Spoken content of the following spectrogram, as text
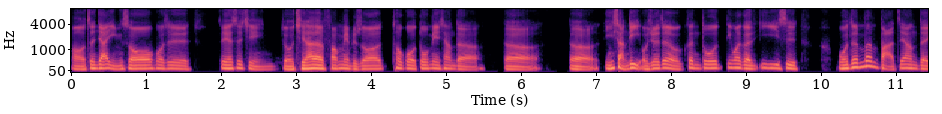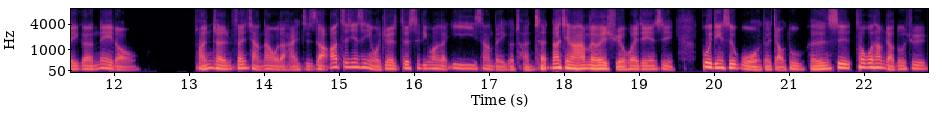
哦增加营收，或是这件事情有其他的方面，比如说透过多面向的的的影响力。我觉得这有更多另外一个意义是，我能不能把这样的一个内容。传承分享，让我的孩子知道啊，这件事情，我觉得这是另外一个意义上的一个传承。那起码他们会学会这件事情，不一定是我的角度，可能是透过他们角度去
